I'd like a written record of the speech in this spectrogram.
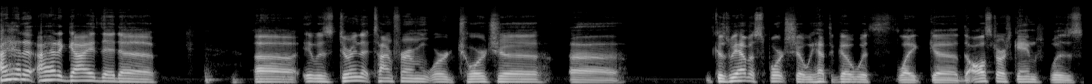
I had a I had a guy that uh uh it was during that time frame where Georgia uh because we have a sports show, we have to go with like uh, the All Stars games was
